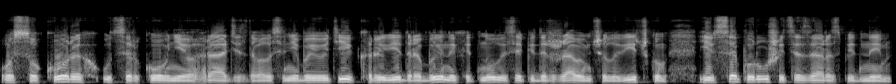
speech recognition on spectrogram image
осокорах у церковній ограді. Здавалося, ніби й оті криві драбини хитнулися під ржавим чоловічком, і все порушиться зараз під ним.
